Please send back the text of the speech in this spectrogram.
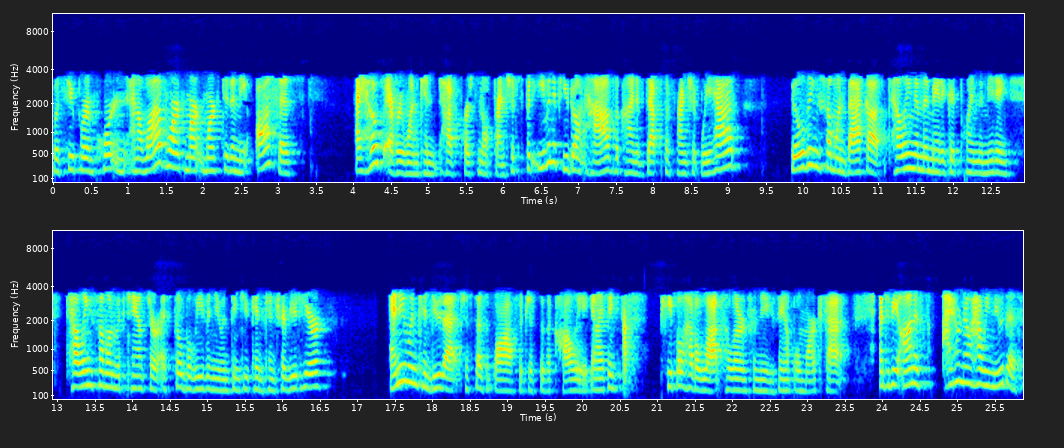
was super important. And a lot of work Mark, Mark did in the office, I hope everyone can have personal friendships, but even if you don't have the kind of depth of friendship we had, building someone back up, telling them they made a good point in the meeting, telling someone with cancer, I still believe in you and think you can contribute here. Anyone can do that just as a boss or just as a colleague. And I think people have a lot to learn from the example Mark set. And to be honest, I don't know how he knew this.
